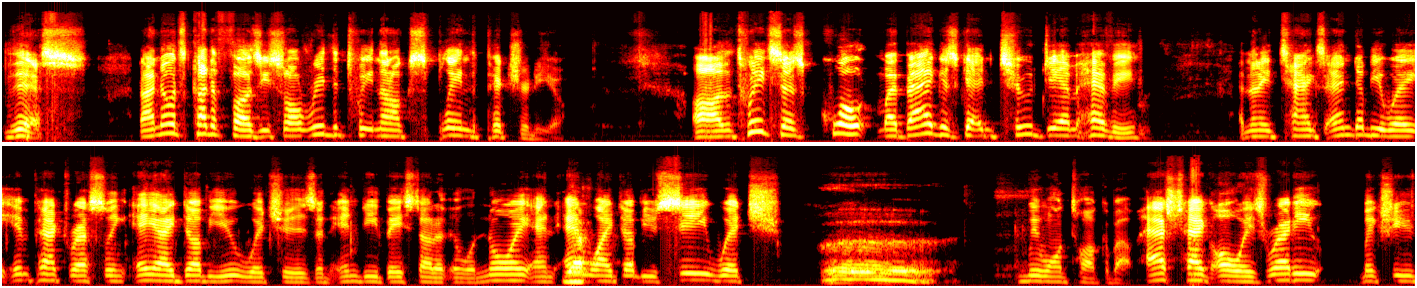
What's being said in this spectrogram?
this. Now, I know it's kind of fuzzy, so I'll read the tweet and then I'll explain the picture to you. Uh, the tweet says, "quote My bag is getting too damn heavy." And then he tags NWA Impact Wrestling AIW, which is an indie based out of Illinois, and Yep. NYWC, which we won't talk about. Hashtag always ready. Make sure you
